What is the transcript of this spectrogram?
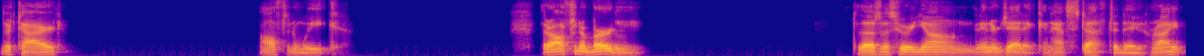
They're tired, often weak. They're often a burden to those of us who are young and energetic and have stuff to do, right?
